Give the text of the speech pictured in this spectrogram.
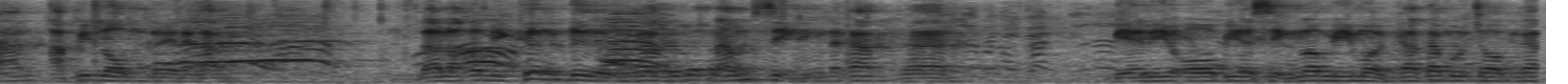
ร้านอภิรมย์เลยนะครับ แล้วเราก็มีเครื่องดื่มครับน้ำสิงห์นะครับนะฮะเบียร์ดีโอเบียร์สิงห์เรามีหมดครับท่านผู้ชมครับ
